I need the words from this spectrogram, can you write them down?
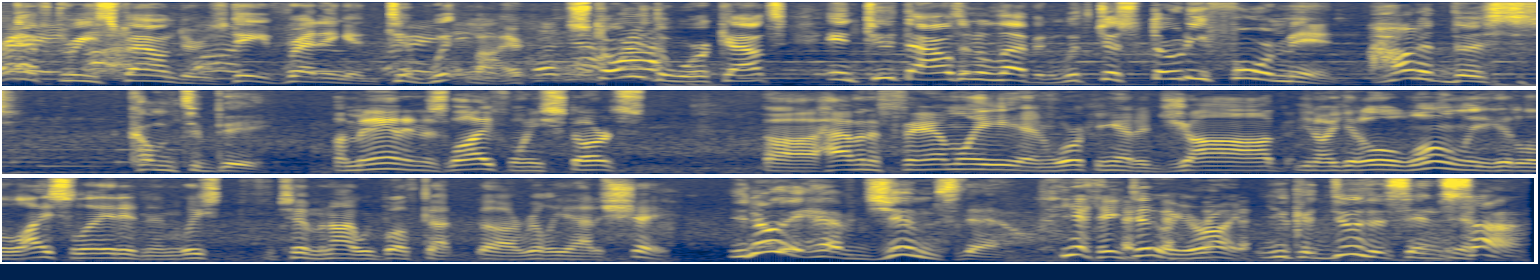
three. F3's founders, Dave Redding and Tim Whitmire, started the workouts in 2011 with just 34 men. How did this come to be? a man in his life when he starts uh, having a family and working at a job, you know, you get a little lonely, you get a little isolated, and at least for Tim and I, we both got uh, really out of shape. You know they have gyms now. Yeah, they do. You're right. You could do this in inside.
